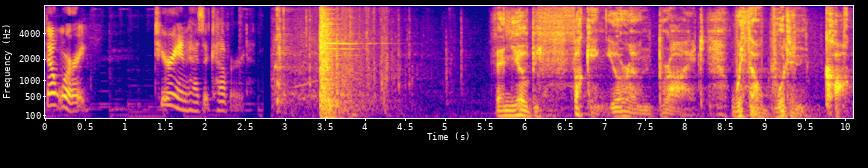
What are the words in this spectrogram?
Don't worry, Tyrion has it covered. Then you'll be fucking your own bride with a wooden cock.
